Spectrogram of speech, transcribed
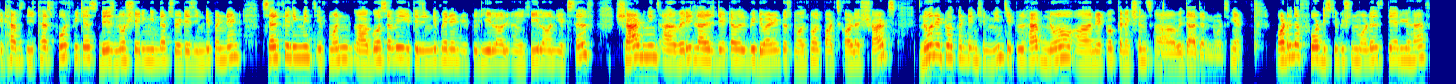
It has it has four features. There is no sharing in that so it is independent. Self-healing means if one uh, goes away it is independent. It will heal on, uh, heal on itself. Shard means a very large data will be divided into small small parts called as shards. No network contention means it will have no uh, network connections uh, with the other nodes. Again what are the four distribution models? There you have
